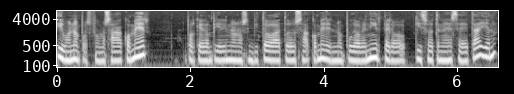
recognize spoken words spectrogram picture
y bueno, pues fuimos a comer porque don Pierino nos invitó a todos a comer, él no pudo venir, pero quiso tener ese detalle, ¿no?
